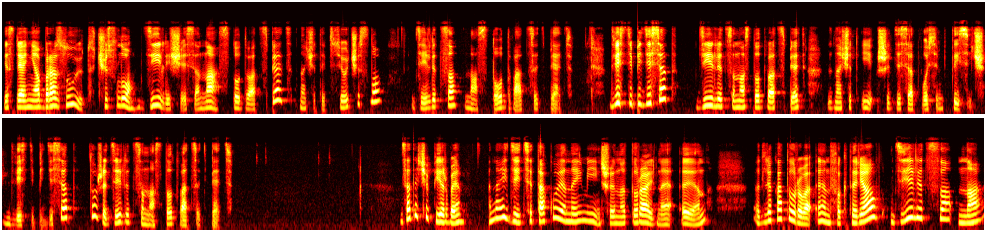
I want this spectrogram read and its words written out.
Если они образуют число, делящееся на 125, значит и все число делится на 125. 250 делится на 125, значит и 68 250 тоже делится на 125. Задача первая. Найдите такое наименьшее натуральное n, для которого n факториал делится на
